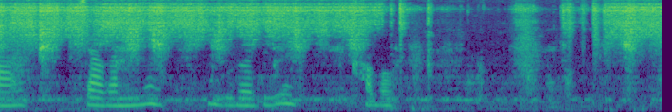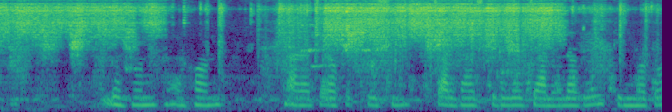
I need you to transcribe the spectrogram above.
আর চা বানিয়ে গুঁড়ো দিয়ে খাব। দেখুন, এখন নাড়াচাড়া করতেছি চাল ভাজতে গেলে চালু লাগে ঠিক মতো।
